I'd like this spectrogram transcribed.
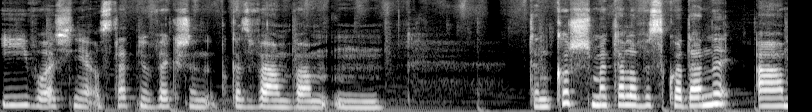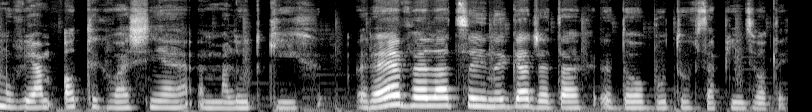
I właśnie ostatnio w Action pokazywałam Wam mm, ten kosz metalowy składany, a mówiłam o tych właśnie malutkich, rewelacyjnych gadżetach do butów za 5 zł.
